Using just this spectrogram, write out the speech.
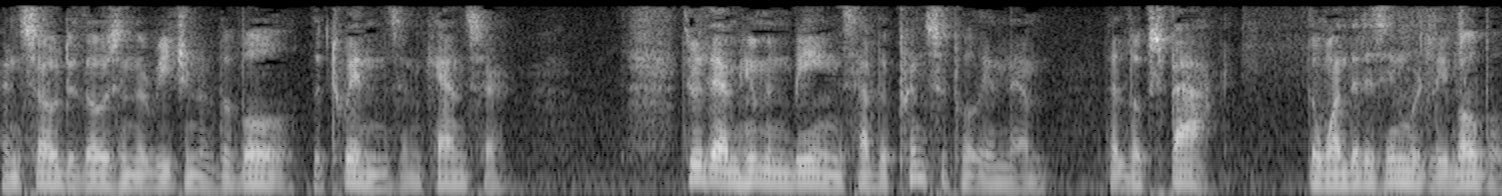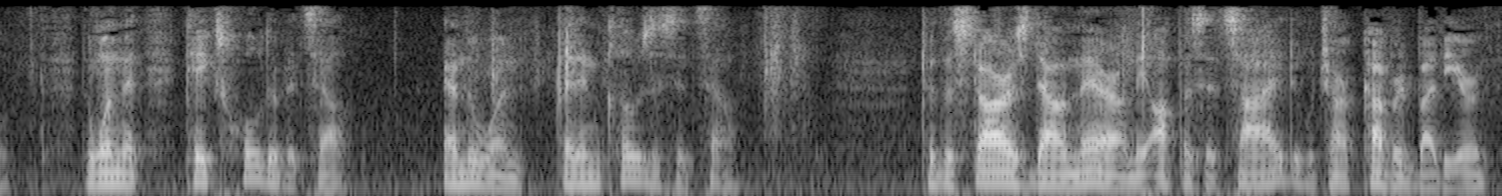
and so do those in the region of the bull, the twins, and Cancer. Through them, human beings have the principle in them that looks back, the one that is inwardly mobile, the one that takes hold of itself, and the one that encloses itself. To the stars down there on the opposite side, which are covered by the earth,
